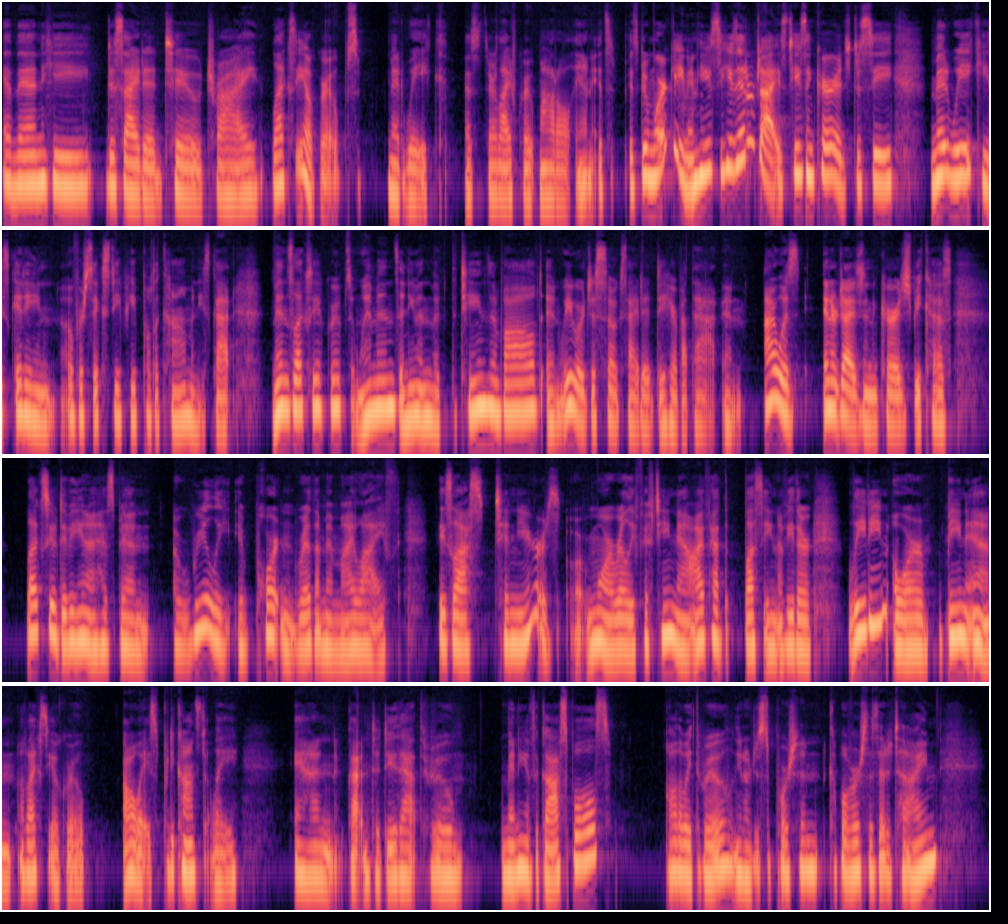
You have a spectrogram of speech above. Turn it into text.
And then he decided to try Lectio groups midweek as their life group model. And it's it's been working and he's he's energized. He's encouraged to see midweek he's getting over 60 people to come and he's got men's Lectio groups and women's and even the, the teens involved. And we were just so excited to hear about that. And i was energized and encouraged because lectio Divina has been a really important rhythm in my life these last 10 years or more, really 15 now. I've had the blessing of either leading or being in a Lectio group, always, pretty constantly, and gotten to do that through many of the Gospels, all the way through, you know, just a portion, a couple verses at a time,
